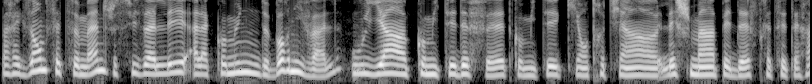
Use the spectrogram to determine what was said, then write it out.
Par exemple, cette semaine, je suis allée à la commune de Bornival, où il y a un comité des fêtes, comité qui entretient euh, les chemins pédestres, etc.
